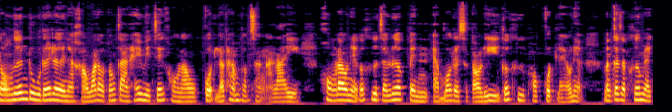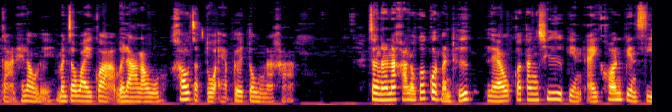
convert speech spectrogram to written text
ลองเลื่อนดูได้เลยนะคะ ว่าเราต้องการให้วิดเจ็ตของเรากดแล้วทำคำสั่งอะไร ของเราเนี่ยก็คือจะเลือกเป็นแอป Wallet Story ก็คือพอกดแล้วเนี่ย มันก็จะเพิ่มรายการให้เราเลย มันจะไวกว่าเวลาเราเข้าจากตัวแอปโดยตรงนะคะ จากนั้นนะคะเราก็กดบันทึกแล้วก็ตั้งชื่อเปลี่ยนไอคอนเปลี่ยนสี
